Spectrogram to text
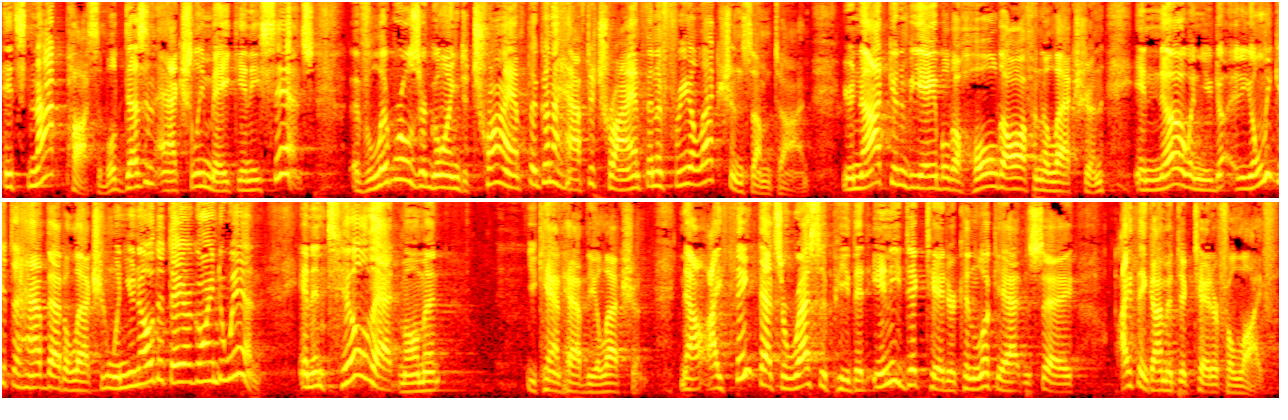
It's not possible, doesn't actually make any sense. If liberals are going to triumph, they're going to have to triumph in a free election sometime. You're not going to be able to hold off an election and know, and you, you only get to have that election when you know that they are going to win. And until that moment, you can't have the election. Now, I think that's a recipe that any dictator can look at and say, I think I'm a dictator for life.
